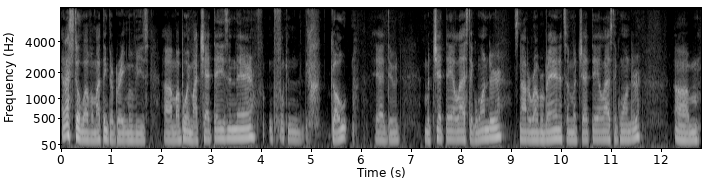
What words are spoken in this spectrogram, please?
and I still love them. I think they're great movies. Uh, my boy Machete's in there, F- fucking goat. Yeah, dude. Machete Elastic Wonder. It's not a rubber band, it's a Machete Elastic Wonder. Um,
